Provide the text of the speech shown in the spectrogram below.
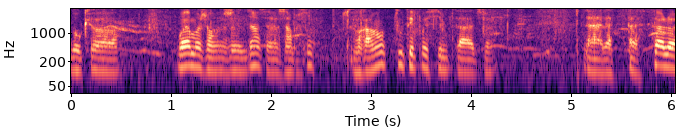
Donc, ouais, moi j'ai l'impression que vraiment tout est possible. T'as- tu vois. La, la- ta, seule,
